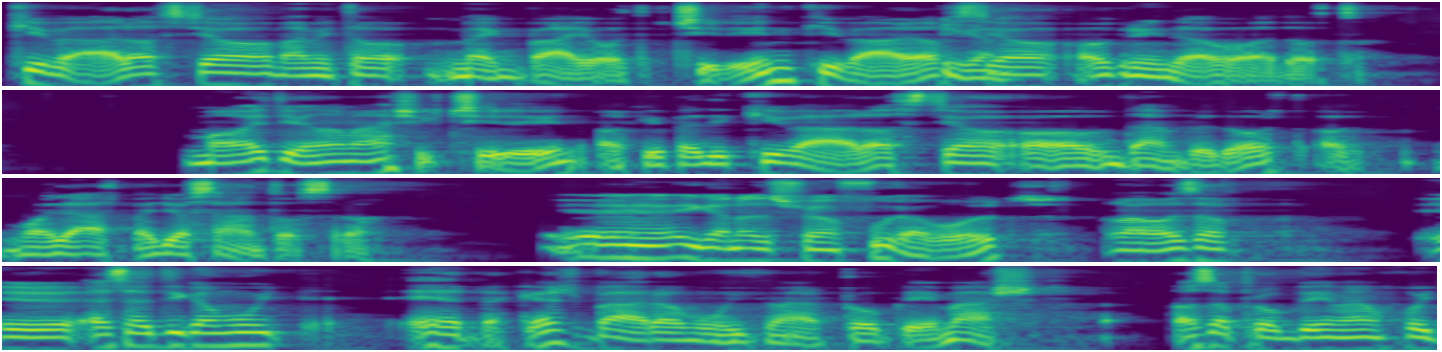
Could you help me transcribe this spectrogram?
kiválasztja, mármint a megbájolt csilin, kiválasztja Igen. a Grindelwaldot. Majd jön a másik csilin, aki pedig kiválasztja a Dumbledore-t, a, majd átmegy a Santosra. É, igen, az is olyan fura volt. Az a, ez eddig amúgy érdekes, bár amúgy már problémás. Az a problémám, hogy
